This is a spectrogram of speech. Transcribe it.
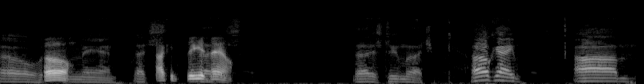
oh, oh, man, that's I can see it now. Is, that is too much. Okay, um,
